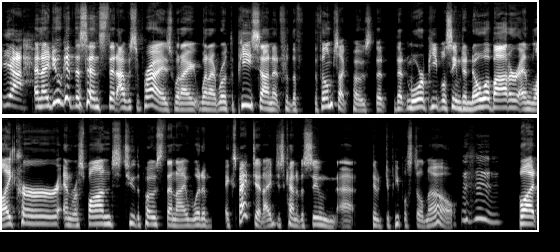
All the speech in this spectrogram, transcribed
Yeah. And I do get the sense that I was surprised when I when I wrote the piece on it for the, the film suck post that that more people seem to know about her and like her and respond to the post than I would have expected. I just kind of assumed uh, do, do, people still know? Mm-hmm. But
